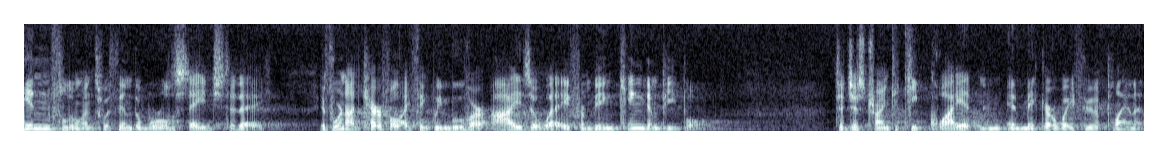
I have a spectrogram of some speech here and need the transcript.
influence within the world stage today, if we're not careful, I think we move our eyes away from being kingdom people to just trying to keep quiet and, and make our way through the planet.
